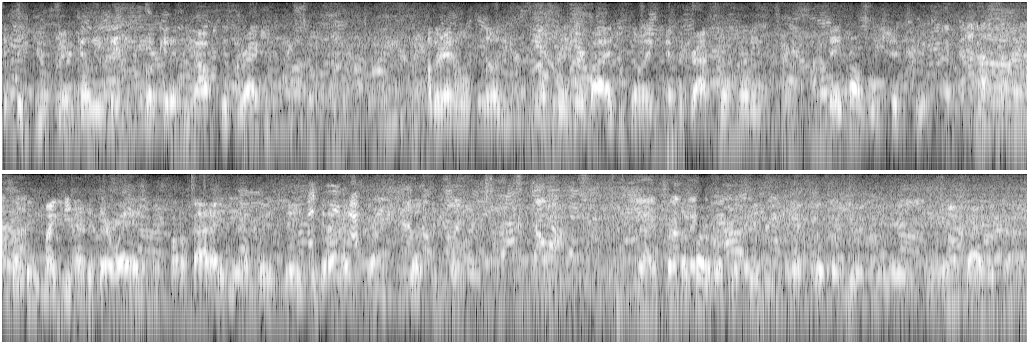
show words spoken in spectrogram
if they do hear Kelly, they just book it in the opposite direction. Other animals know these. and They'll stay nearby, just knowing if a draft starts running, they probably should too. Something might be headed their way, and it's not a bad idea to play it safe and get a head start, just in case. That's part of what the safety cancels are doing over here, just hanging out by the draft.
